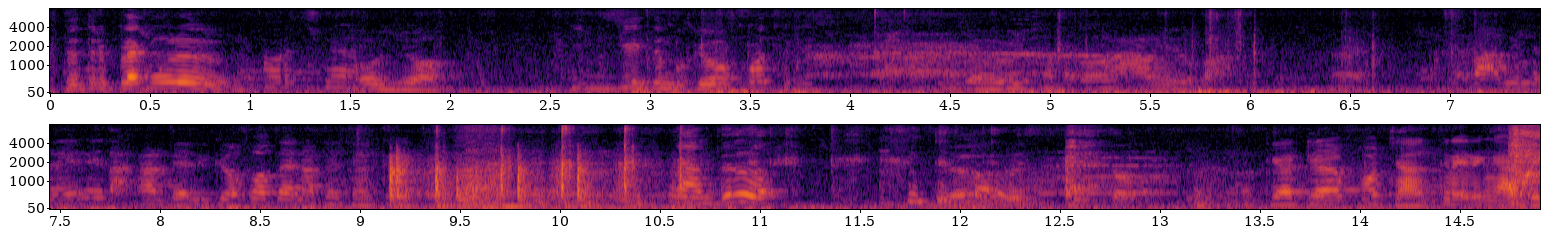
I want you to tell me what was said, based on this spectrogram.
Sudut triplek mulu. Original. Oh iya. Iki itu mbok opo to? Gawe sampe lali lho, Pak. Eh. Pak Winrene tak kandhani ki apa ten ada jangkrik. Ngandel lho. Ya wis Ya ada apa jangkrik ning ngadi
